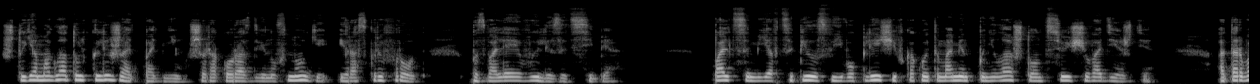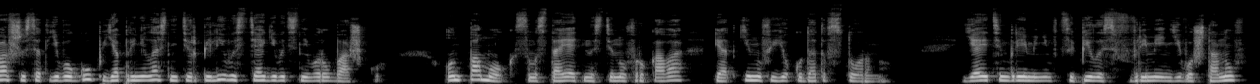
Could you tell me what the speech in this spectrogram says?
что я могла только лежать под ним, широко раздвинув ноги и раскрыв рот, позволяя вылезать себя. Пальцами я вцепилась в его плечи и в какой-то момент поняла, что он все еще в одежде. Оторвавшись от его губ, я принялась нетерпеливо стягивать с него рубашку. Он помог, самостоятельно стянув рукава и откинув ее куда-то в сторону. Я этим временем вцепилась в ремень его штанов,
